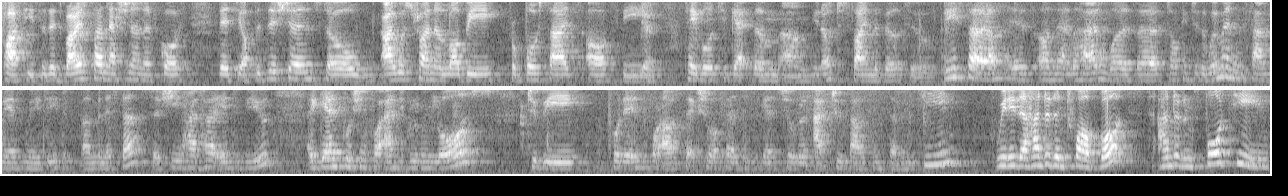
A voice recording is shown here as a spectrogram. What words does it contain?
parties. So there's Barisan Nasional and of course there's the opposition. So I was trying to lobby from both sides of the Yeah. Table to get them, um, you know, to sign the bill too. Lisa is, on the other hand, was uh, talking to the Women, Family and Community uh, Minister. So she had her interview, again pushing for anti-grooming laws to be put in for our Sexual Offences Against Children Act 2017. We did 112 votes, 114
